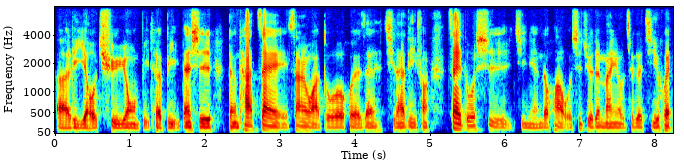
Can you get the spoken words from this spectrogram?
呃理由去用比特币，但是等它在萨尔瓦多或者在其他地方再多试几年的话，我是觉得蛮有这个机会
